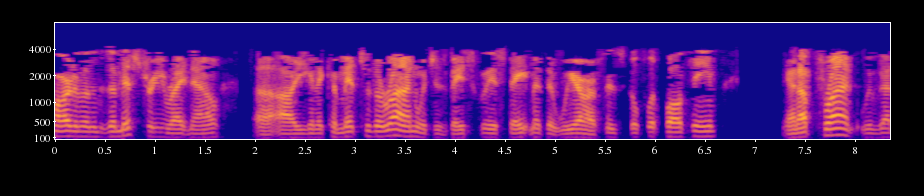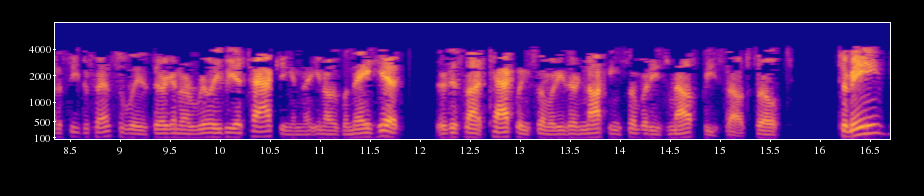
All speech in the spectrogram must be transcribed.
part of the mystery right now. Uh, are you going to commit to the run, which is basically a statement that we are a physical football team? And up front, we've got to see defensively that they're going to really be attacking, and that, you know when they hit, they're just not tackling somebody; they're knocking somebody's mouthpiece out. So, to me,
